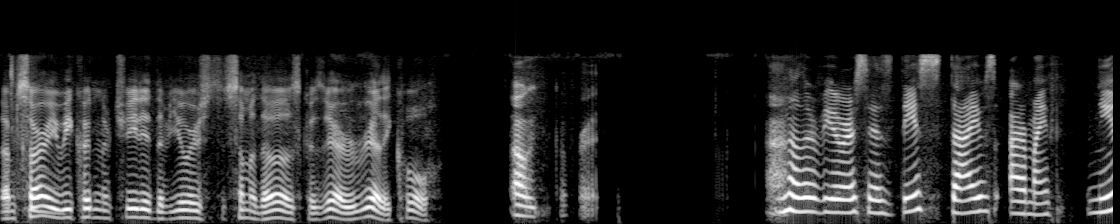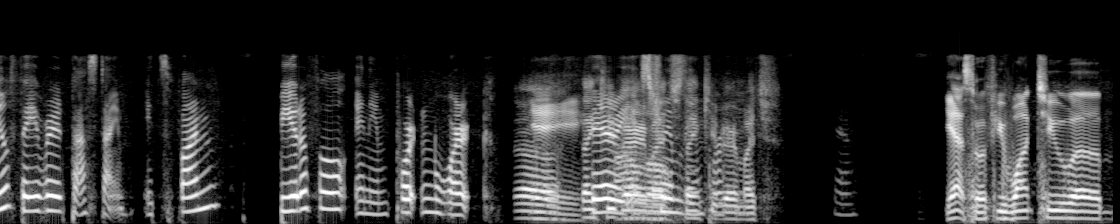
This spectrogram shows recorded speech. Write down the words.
I'm sorry we couldn't have treated the viewers to some of those because they're really cool. Oh, go for it. Ah. Another viewer says, these dives are my f- new favorite pastime. It's fun, beautiful, and important work. Uh, Yay. Thank you Very very much. extremely Thank you very important. much. Yeah, so if you want to um,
